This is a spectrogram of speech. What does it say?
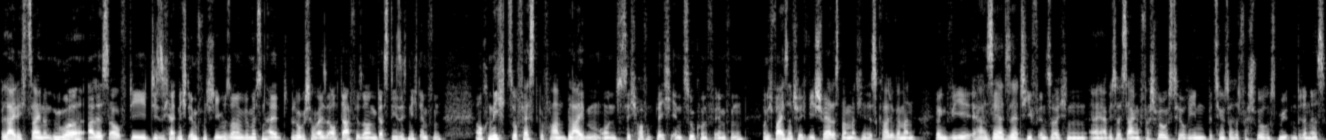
beleidigt sein und nur alles auf die, die sich halt nicht impfen, schieben, sondern wir müssen halt logischerweise auch dafür sorgen, dass die sich nicht impfen, auch nicht so festgefahren bleiben und sich hoffentlich in Zukunft impfen und ich weiß natürlich, wie schwer das bei manchen ist, gerade wenn man irgendwie ja, sehr, sehr tief in solchen, äh, wie soll ich sagen, Verschwörungstheorien bzw. Verschwörungsmythen drin ist.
